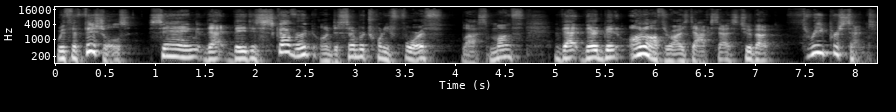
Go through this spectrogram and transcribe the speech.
with officials saying that they discovered on December 24th, last month, that there'd been unauthorized access to about 3%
